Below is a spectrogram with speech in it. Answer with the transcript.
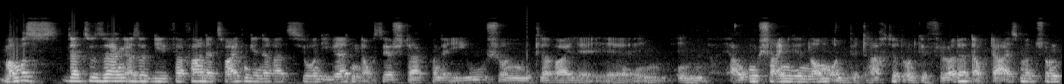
Man muss dazu sagen, also die Verfahren der zweiten Generation, die werden auch sehr stark von der EU schon mittlerweile äh, in, in Augenschein genommen und betrachtet und gefördert. Auch da ist man schon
